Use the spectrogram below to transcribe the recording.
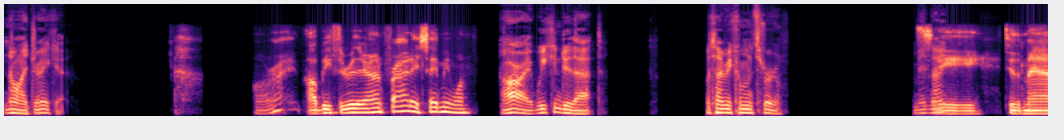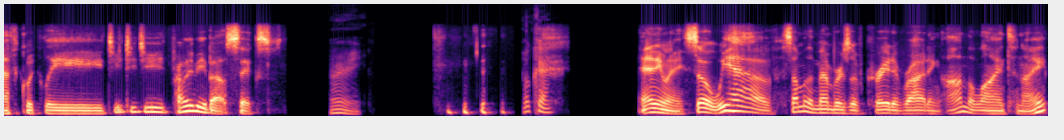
No, I drank it. All right, I'll be through there on Friday. Save me one. All right, we can do that. What time are you coming through? Midnight. See, do the math quickly. G, G, G, probably be about six. All right. okay. Anyway, so we have some of the members of Creative Riding on the line tonight,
